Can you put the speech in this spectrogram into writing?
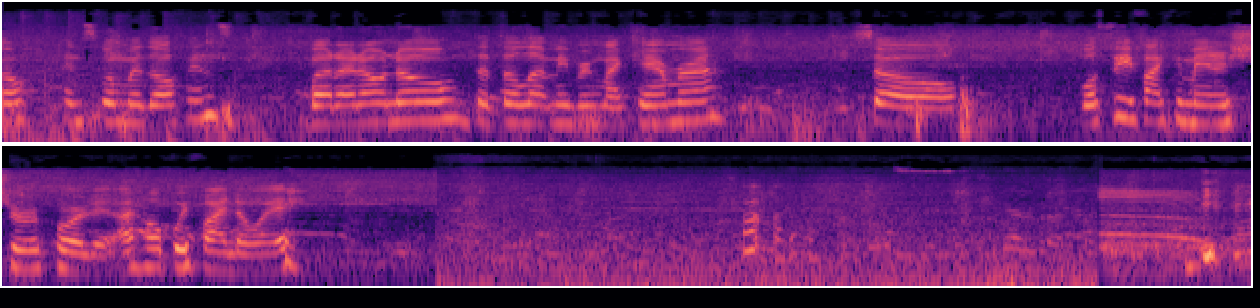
Go and swim with dolphins, but I don't know that they'll let me bring my camera. So we'll see if I can manage to record it. I hope we find a way.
